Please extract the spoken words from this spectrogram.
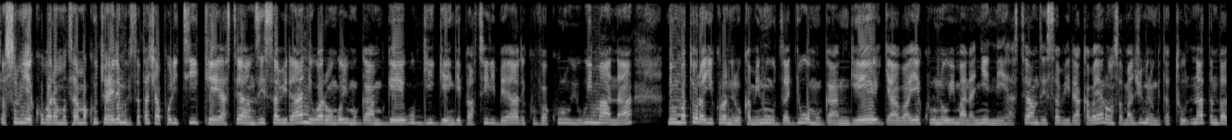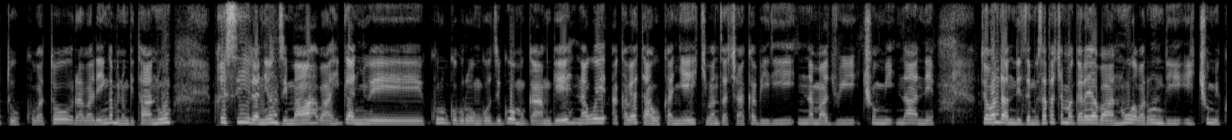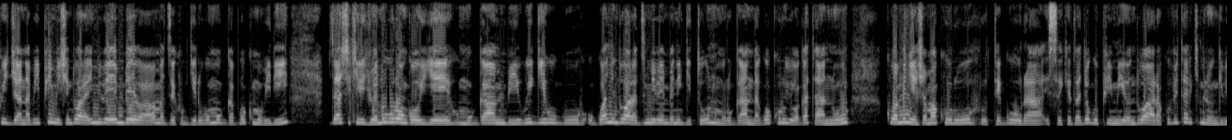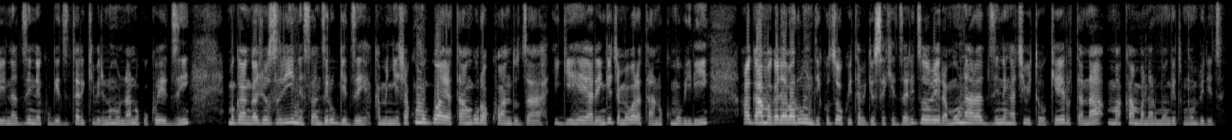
Dasubiye kubaramutse amakuru tuyahere mu gisata cha politike Astel Nzisabirani warongoye umugambwe w'ubwigenge Parti Libérale kuva kuri uyu w'Imana ni mu matora y'ikoraniro kaminuza y'uwo mugambwe yabaye kuri uno w'Imana nyene Astel Nzisabira akaba yaronse amaji 36 ku batora barenga 50 Priscilla Niyonzima bahiganywe kuri ubwo burongozi bw'uwo mugambwe nawe akaba yatahukanye ikibanza ca kabiri n'amajwi 18 tuyabandanirize mu gisata cy'amagara y'abantu abarundi icumi kwijana bipimisha indwara y'imibembe baba bamaze kugira ubumuga bwo ku mubiri byashyikirijwe n'uburongoye umugambi w'igihugu urwanya indwara z'imibembe n'igituntu mu ruganda rwo kuri uyu wa gatanu kubamenyesha amakuru rutegura isekeza ryo gupima iyo ndwara kuva itariki mirongo ibiri na zine kugeza itariki ibiri n'umunani ku kwezi muganga Joseline Sanze Sanzerugeze akamenyesha ko umurwayi atangura kwanduza igihe yarengeje amabara atanu ku mubiri agahamagarira abarundi kuzokwitaba iryo sekeza rizobera mu ntara zine nka Cibitoke Rutana Makamba na Rumonge tumwumvirize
